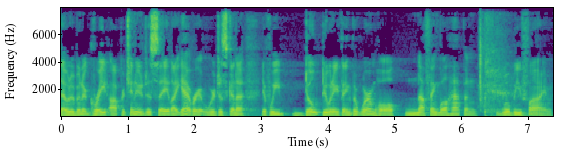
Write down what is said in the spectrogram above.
that would have been a great opportunity to say like yeah we're, we're just gonna if we don't do anything the wormhole nothing will happen we'll be fine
